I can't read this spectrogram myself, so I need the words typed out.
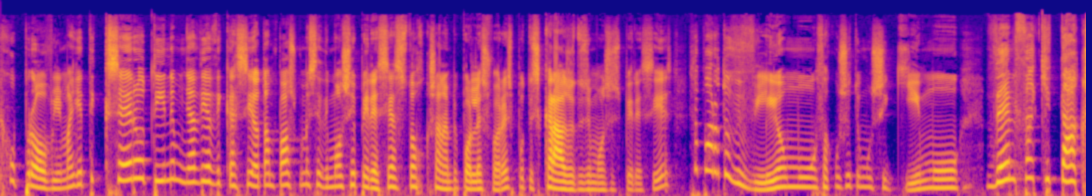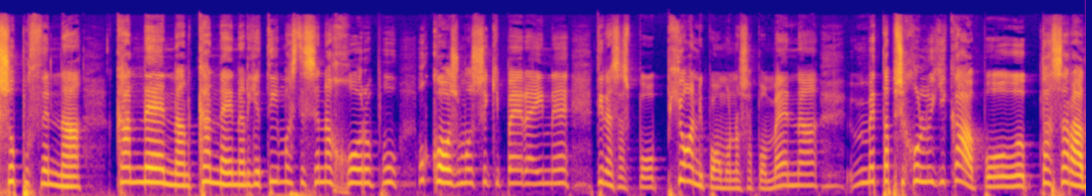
έχω πρόβλημα γιατί ξέρω ότι είναι μια διαδικασία. Όταν πάω πούμε, σε δημόσια υπηρεσία, σας το έχω ξαναπεί πολλές φορές που τις κράζω τις δημόσιες υπηρεσίες, θα πάρω το βιβλίο μου, θα ακούσω τη μουσική μου. Δεν θα κοιτάξω πουθενά κανέναν, κανέναν, γιατί είμαστε σε ένα χώρο που ο κόσμος εκεί πέρα είναι, τι να σας πω, πιο ανυπόμονος από μένα, με τα ψυχολογικά, από τα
